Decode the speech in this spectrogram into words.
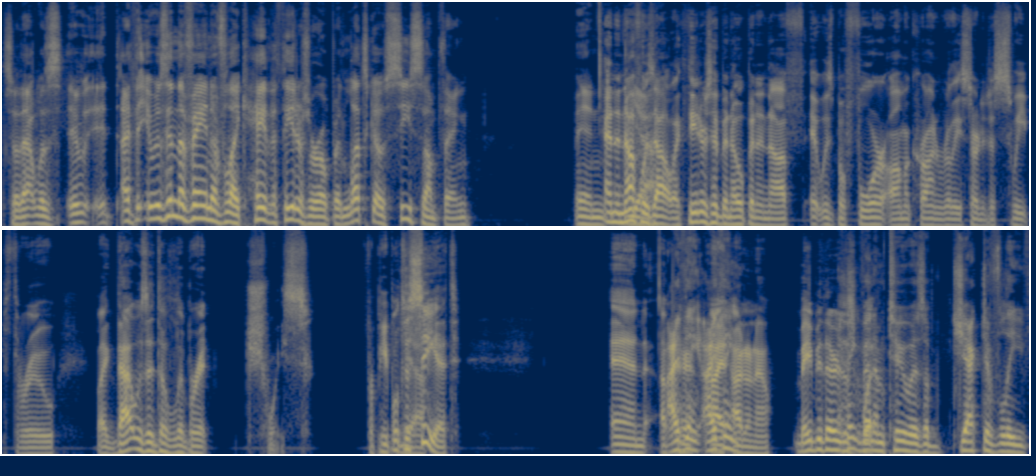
So that was it. it I think it was in the vein of like, hey, the theaters are open. Let's go see something. And And enough yeah. was out. Like theaters had been open enough. It was before Omicron really started to sweep through. Like that was a deliberate choice for people to Yeah. see it. And I think- I think- I, don't know. Maybe there's I think Venom 2 is objectively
